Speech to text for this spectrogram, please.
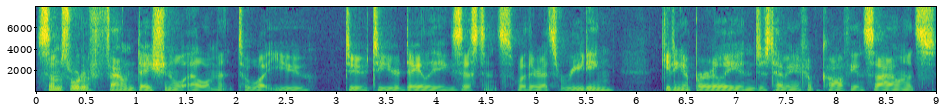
some sort of foundational element to what you do to your daily existence, whether that's reading, getting up early and just having a cup of coffee in silence,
